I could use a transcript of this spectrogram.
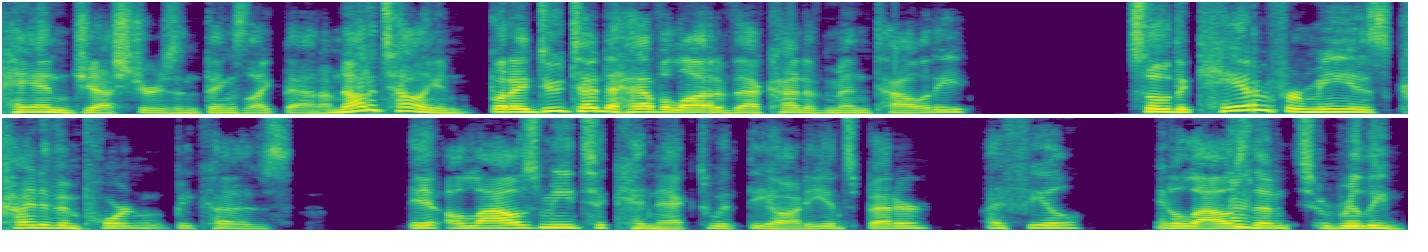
hand gestures and things like that. I'm not Italian, but I do tend to have a lot of that kind of mentality. So the cam for me is kind of important because it allows me to connect with the audience better, I feel. It allows Mm. them to really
